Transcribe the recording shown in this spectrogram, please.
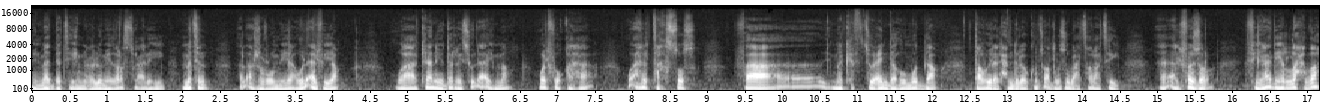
من مادته من علومه درست عليه متن الأجرومية والألفية وكان يدرس الأئمة والفقهاء وأهل التخصص فمكثت عنده مدة طويلة الحمد لله وكنت أدرس بعد صلاة الفجر. في هذه اللحظة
